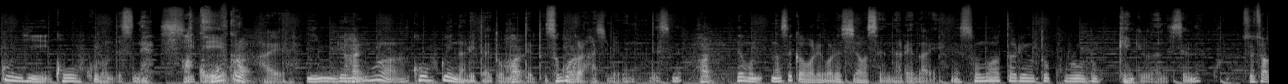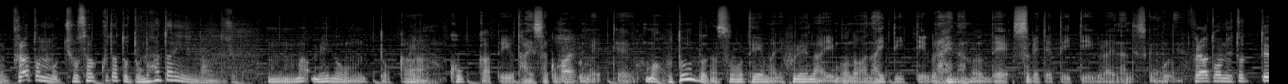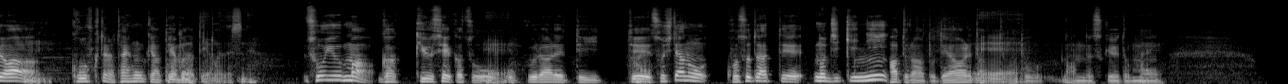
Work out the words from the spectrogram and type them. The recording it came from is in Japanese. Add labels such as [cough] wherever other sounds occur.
特に幸福論ですね。あ幸福論？はい、人間は幸福になりたいと思ってる、はい、そこから始めるんですね、はい、でもなぜか我々幸せになれない。そのあたりのところの研究なんですよね。先生あのプラトンの著作だとどのあたりになるんでしょうか、うんまあ、メノンとか国家という対策も含めて、はい、まあ、ほとんどがそのテーマに触れないものはないって言っていいぐらいなので全てって言っていいぐらいなんですけどね。プラトンにとっては、幸福というのは大変大きなテーマだテーマですねそういうまあ学級生活を送られていて、えーはい、そしてあの子育ての時期にアトラーと出会われたってことなんですけれども、えーはい、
